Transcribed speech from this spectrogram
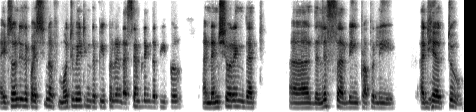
It's only the question of motivating the people and assembling the people and ensuring that uh, the lists are being properly adhered to.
